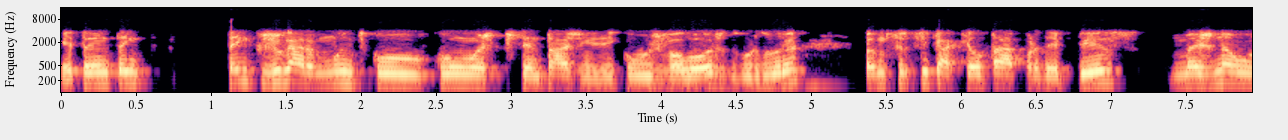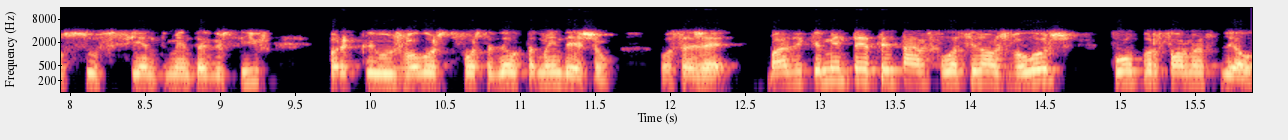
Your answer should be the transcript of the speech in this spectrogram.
Então eu tenho, tenho que jogar muito com, com as percentagens e com os valores de gordura para me certificar que ele está a perder peso, mas não o suficientemente agressivo para que os valores de força dele também deixam. Ou seja, basicamente é tentar relacionar os valores com a performance dele.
